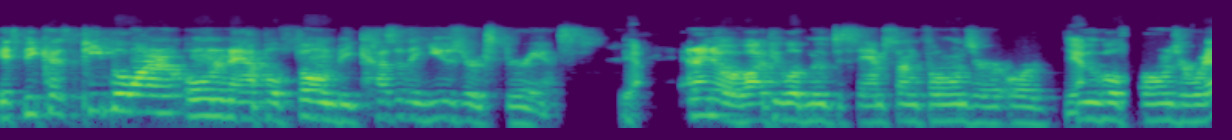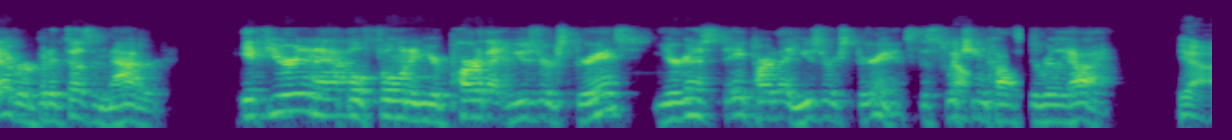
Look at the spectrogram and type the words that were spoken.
It's because people want to own an Apple phone because of the user experience. Yeah. And I know a lot of people have moved to Samsung phones or, or yeah. Google phones or whatever, but it doesn't matter. If you're in an Apple phone and you're part of that user experience, you're going to stay part of that user experience. The switching no. costs are really high. Yeah.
